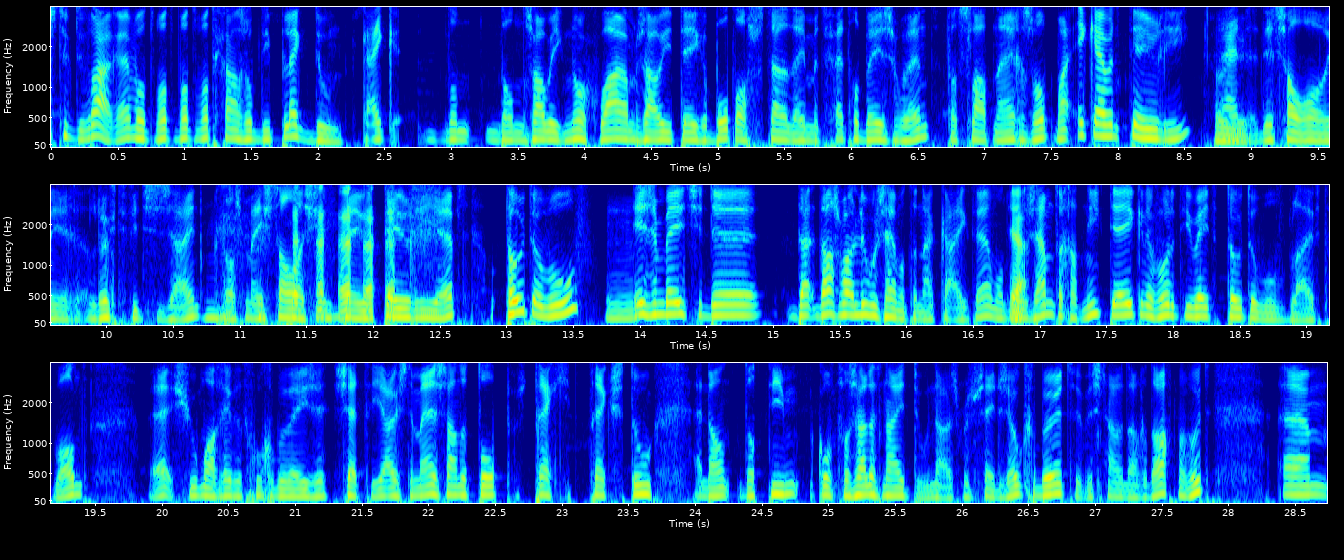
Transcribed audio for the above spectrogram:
is natuurlijk de vraag. Hè? Wat, wat, wat, wat gaan ze op die plek doen? Kijk, dan, dan zou ik nog... Waarom zou je tegen Bottas vertellen dat je met Vettel bezig bent? Dat slaat nergens op. Maar ik heb een theorie. Oh en dit zal wel weer luchtfietsen zijn. Dat is meestal als je een theo- theorie hebt. Toto Wolff Mhm. is een beetje de... da- dat is waar Lewis Hamilton naar kijkt. Hè? Want Ja. Lewis Hamilton gaat niet tekenen voordat hij weet dat Toto Wolff blijft. Want Schumacher heeft het vroeger bewezen. Zet de juiste mensen aan de top. Trek, je, trek ze toe. En dan dat team komt vanzelf naar je toe. Nou, is Mercedes ook gebeurd. We sneller dan gedacht, maar goed. Ehm,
